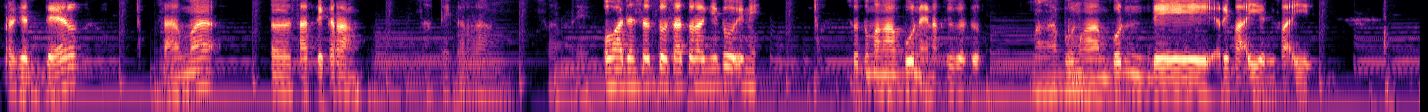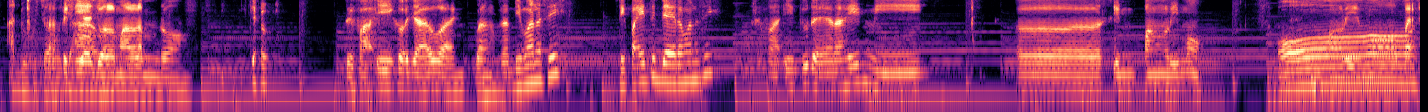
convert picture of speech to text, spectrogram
Pergedel sama eh, sate kerang. sate kerang sate Oh ada satu satu lagi tuh ini soto mangabun enak juga tuh. mangabun Mangabun di Rifai Rifai. aduh jauh Tapi dia jual malam dong. Jauh. Rifai kok jauh an- bangsat. di mana sih Ripa itu daerah mana sih Rifai itu daerah ini eh Simpang Limo oh Simpang Limo PS.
